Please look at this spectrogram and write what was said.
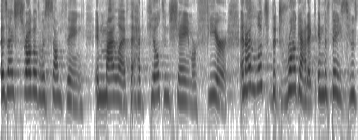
as I struggled with something in my life that had guilt and shame or fear, and I looked the drug addict in the face who's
